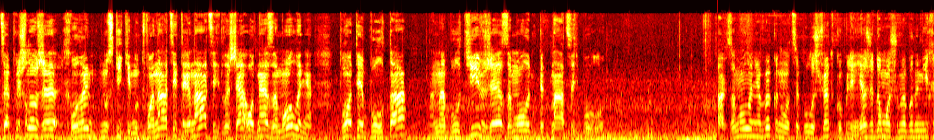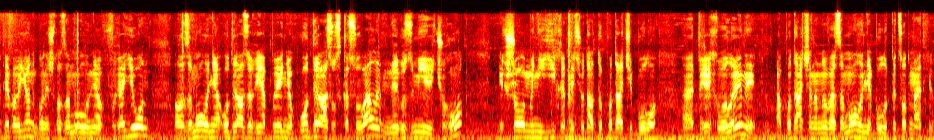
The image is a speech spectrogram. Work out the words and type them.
Це прийшло вже хвилин, ну скільки, ну 12-13, лише одне замовлення проти болта, а на болті вже замовлень 15 було. Так, замовлення виконало, це було швидко. Блін, я вже думав, що ми будемо їхати в район, бо не йшло замовлення в район. Замовлення одразу я прийняв, одразу скасували. Не розумію чого. Якщо мені їхати сюди до подачі було 3 хвилини, а подача на нове замовлення було 500 метрів.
